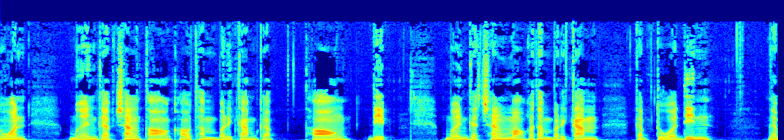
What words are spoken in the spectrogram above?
นวลเหมือนกับช่างทองเขาทำบริกรรมกับทองดิบ เหมือนกับช่างหม้อเขาทาบริกรรมกับตัวดินนะ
